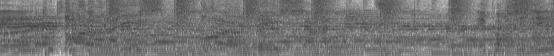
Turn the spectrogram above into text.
Et toutes les autres radios pour faire la nôtre. Et pour finir,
